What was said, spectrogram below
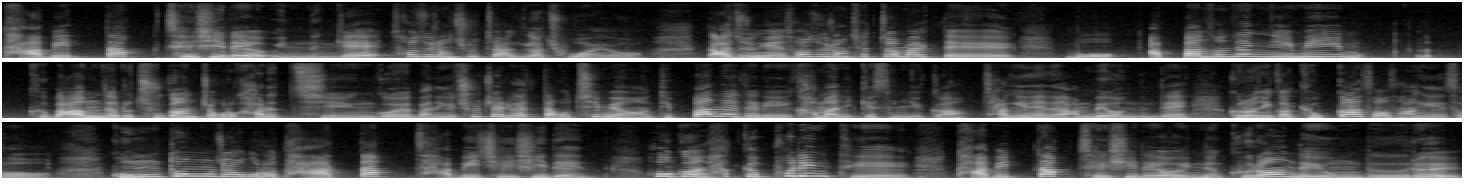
답이 딱 제시되어 있는 게 서술형 출제하기가 좋아요. 나중에 서술형 채점할 때 뭐 앞반 선생님이 뭐 그 마음대로 주관적으로 가르친 걸 만약에 출제를 했다고 치면 뒷반 애들이 가만히 있겠습니까? 자기네는 안 배웠는데 그러니까 교과서상에서 공통적으로 다 딱 답이 제시된 혹은 학교 프린트에 답이 딱 제시되어 있는 그런 내용들을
